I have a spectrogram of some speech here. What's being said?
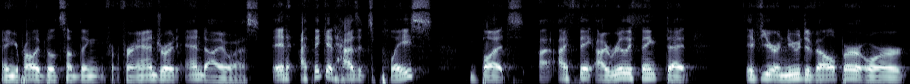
and you can probably build something for, for Android and iOS. It, I think it has its place, but I, I think, I really think that if you're a new developer or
